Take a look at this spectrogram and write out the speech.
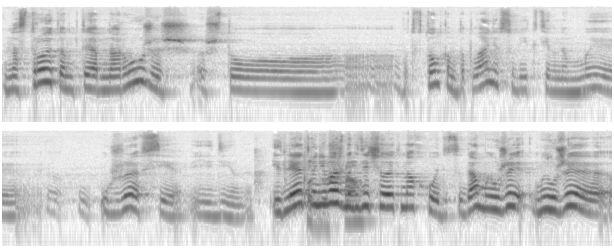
настройкам ты обнаружишь, что вот в тонком-то плане, в субъективном, мы уже все едины. И для этого не важно, где человек находится, да, мы уже, мы уже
